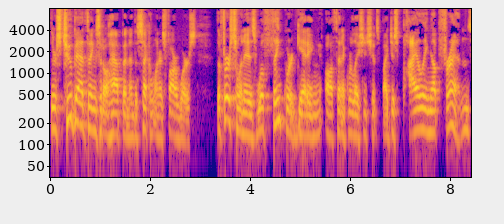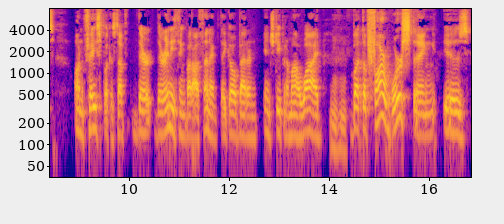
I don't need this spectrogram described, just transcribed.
there's two bad things that'll happen, and the second one is far worse. The first one is we'll think we're getting authentic relationships by just piling up friends on Facebook and stuff. They're they're anything but authentic. They go about an inch deep and a mile wide. Mm-hmm. But the far worse thing is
